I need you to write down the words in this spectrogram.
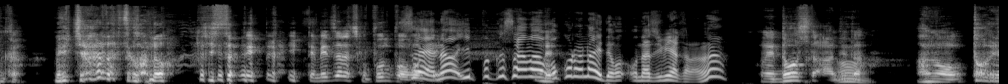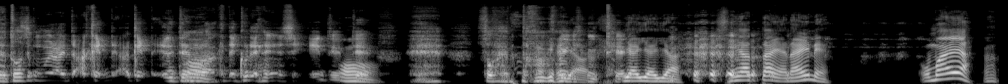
んか、めっちゃ腹立つ、この、喫茶店とか行って珍しくプンプン怒って。そうやな。一服さんはで怒らないでおおなじみやからな。ね、どうしたって言ったら、うんあの、トイレ閉じ込められて開けて開けて言ってんのうん開けてくれへんし、って言って、そうやったのいやいや。いやいやいや、そうやったんやないねん。お前や。ほんな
